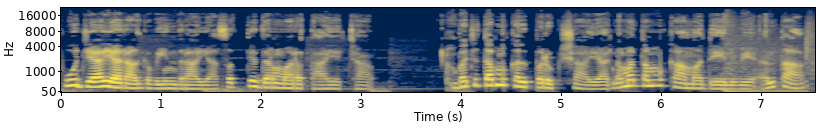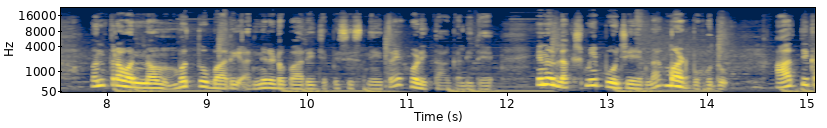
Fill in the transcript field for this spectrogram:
ಪೂಜ್ಯಾಯ ರಾಘವೇಂದ್ರಾಯ ಸತ್ಯಧರ್ಮರತಾಯ ಚ ಭಜತಂ ಕಲ್ಪವೃಕ್ಷಾಯ ನಮತಂ ಕಾಮಧೇನುವೆ ಅಂತ ಮಂತ್ರವನ್ನು ಒಂಬತ್ತು ಬಾರಿ, ಹನ್ನೆರಡು ಬಾರಿ ಜಪಿಸಿ ಸ್ನೇಹಿತರೆ, ಹೊಳಿತಾಗಲಿದೆ. ಇನ್ನು ಲಕ್ಷ್ಮೀ ಪೂಜೆಯನ್ನು ಮಾಡಬಹುದು. ಆರ್ಥಿಕ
